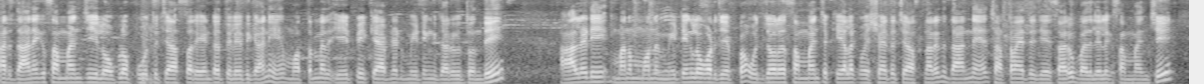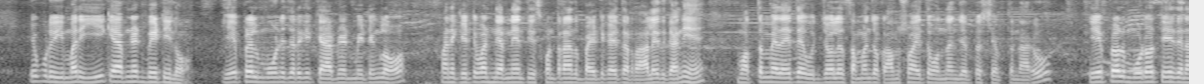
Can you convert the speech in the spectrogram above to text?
మరి దానికి సంబంధించి ఈ లోపల పూర్తి చేస్తారు ఏంటో తెలియదు కానీ మొత్తం మీద ఏపీ క్యాబినెట్ మీటింగ్ జరుగుతుంది. ఆల్రెడీ మనం మొన్న మీటింగ్లో కూడా చెప్పాం ఉద్యోగులకు సంబంధించి కీలక విషయం అయితే చేస్తున్నారని దాన్నే చట్టం అయితే చేశారు బదిలీలకు సంబంధించి. ఇప్పుడు ఈ మరి ఈ క్యాబినెట్ భేటీలో ఏప్రిల్ మూడు జరిగే క్యాబినెట్ మీటింగ్లో మనకి ఎటువంటి నిర్ణయం తీసుకుంటారనేది బయటకు అయితే రాలేదు కానీ మొత్తం మీద అయితే ఉద్యోగులకు సంబంధించి ఒక అంశం అయితే ఉందని చెప్పేసి చెప్తున్నారు. ఏప్రిల్ మూడో తేదీన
